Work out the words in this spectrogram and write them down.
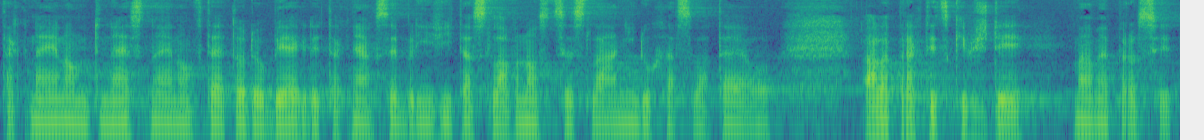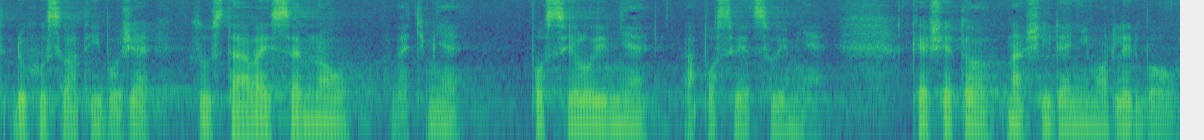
Tak nejenom dnes, nejenom v této době, kdy tak nějak se blíží ta slavnost seslání Ducha Svatého, ale prakticky vždy máme prosit Duchu Svatý Bože, zůstávaj se mnou, veď mě, posiluj mě a posvěcuj mě. Kež je to naší denní modlitbou.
